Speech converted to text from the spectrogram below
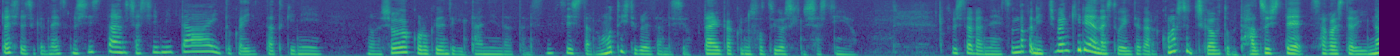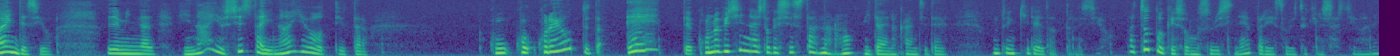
私たちがねそのシスターの写真見たいとか言った時に小学校6年の時に担任だったんですね。シスターが持ってきてくれたんですよ。大学の卒業式の写真を。そしたらねその中に一番綺麗な人がいたからこの人違うと思って外して探したらいないんですよ。でみんな「いないよシスターいないよ」って言ったら「こここれよ」って言ったら「えー、ってこの美人な人がシスターなの?」みたいな感じで本当に綺麗だったんですよ。まあ、ちょっとお化粧もするしねやっぱりそういう時の写真はね。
